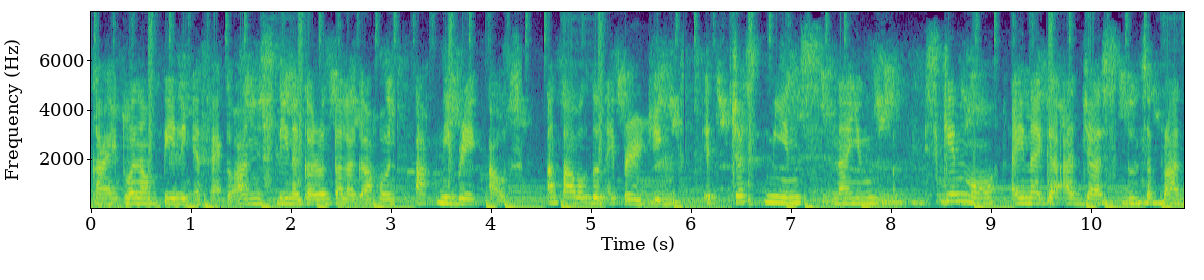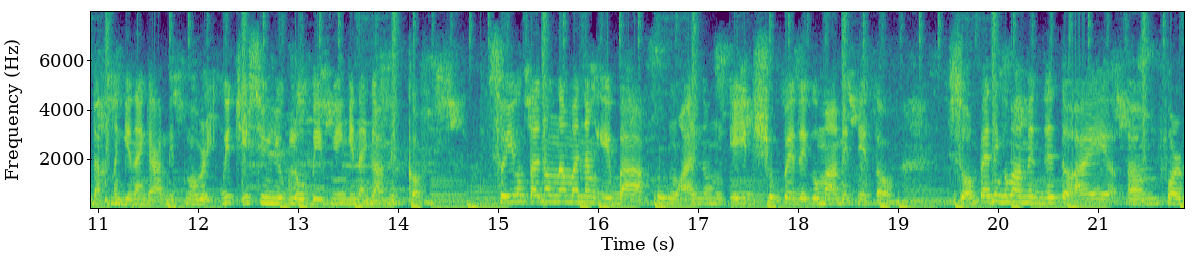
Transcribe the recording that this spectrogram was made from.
kahit walang peeling effect. So, honestly, nagkaroon talaga ako acne breakouts. Ang tawag doon ay purging. It just means na yung skin mo ay nag adjust dun sa product na ginagamit mo, which is yung Glow Babe yung ginagamit ko. So, yung tanong naman ng iba kung anong age yung pwede gumamit nito. So, ang pwedeng gumamit nito ay um, for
